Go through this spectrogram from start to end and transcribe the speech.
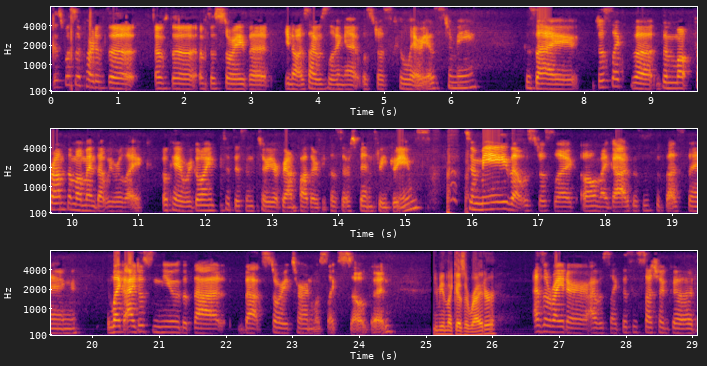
this was a part of the of the of the story that you know, as I was living it, was just hilarious to me because I just like the the mo- from the moment that we were like, okay, we're going to disinter your grandfather because there's been three dreams. to me, that was just like, oh my god, this is the best thing. Like I just knew that that that story turn was like so good. You mean like as a writer? as a writer, I was like, this is such a good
